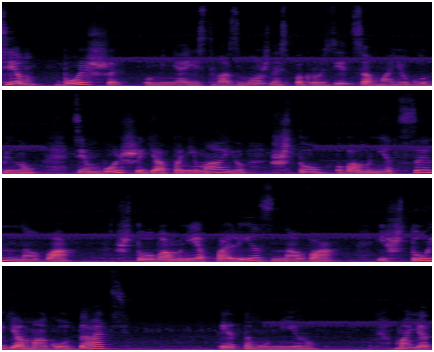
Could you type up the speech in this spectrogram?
тем больше у меня есть возможность погрузиться в мою глубину, тем больше я понимаю, что во мне ценного, что во мне полезного и что я могу дать этому миру. Моя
